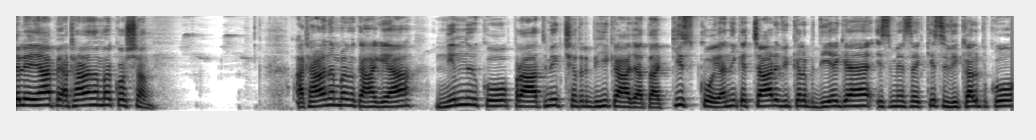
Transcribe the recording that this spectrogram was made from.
चलिए यहाँ पे अठारह नंबर क्वेश्चन अठारह नंबर में कहा गया निम्न को प्राथमिक क्षेत्र भी कहा जाता है। किसको? यानी कि चार विकल्प दिए गए हैं। इसमें से किस विकल्प को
